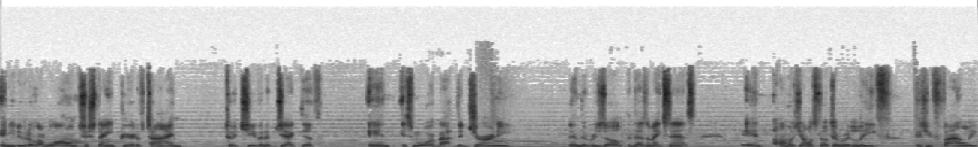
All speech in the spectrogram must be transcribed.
and you do it over a long, sustained period of time to achieve an objective. And it's more about the journey than the result. It doesn't make sense. and almost you almost felt a relief because you finally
